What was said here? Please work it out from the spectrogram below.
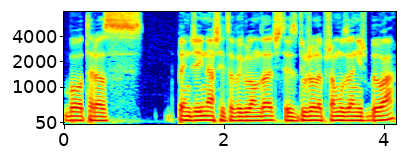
bo teraz będzie inaczej to wyglądać. To jest dużo lepsza muza niż była.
